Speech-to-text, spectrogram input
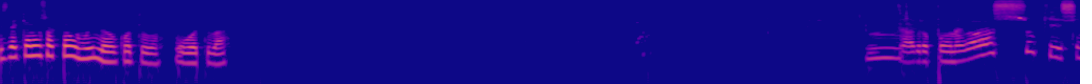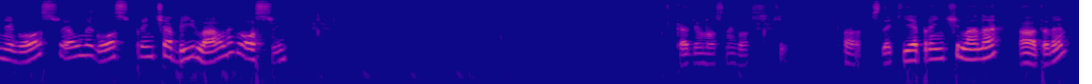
Esse daqui não só tão ruim não quanto o outro lá. Hum, ela dropou um negócio, que esse negócio é um negócio pra gente abrir lá o negócio, hein? Cadê o nosso negócio? Aqui. Ó, isso daqui é pra gente ir lá na... Ó, tá vendo?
